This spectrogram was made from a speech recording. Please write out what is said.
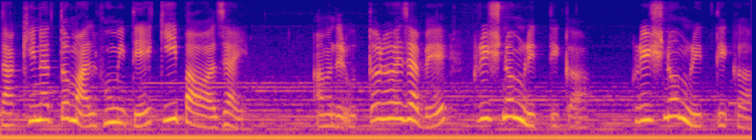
দাক্ষিণাত্য মালভূমিতে কি পাওয়া যায়? আমাদের উত্তর হয়ে যাবে কৃষ্ণ মৃত্তিকা। কৃষ্ণ মৃত্তিকা।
